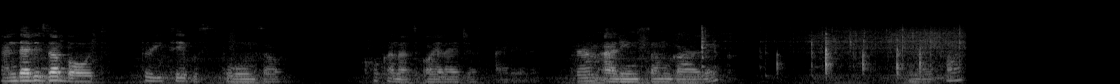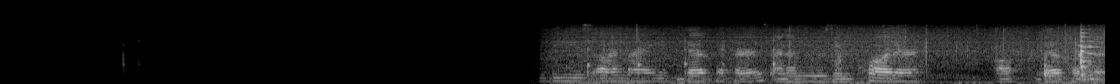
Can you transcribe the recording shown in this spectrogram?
and that is about three tablespoons of coconut oil I just added. I'm adding some garlic These are my bell peppers and I'm using quarter of bell pepper.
